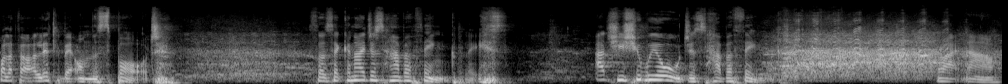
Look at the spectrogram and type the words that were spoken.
well, I felt a little bit on the spot. So I said, Can I just have a think, please? Actually, should we all just have a think? right now.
